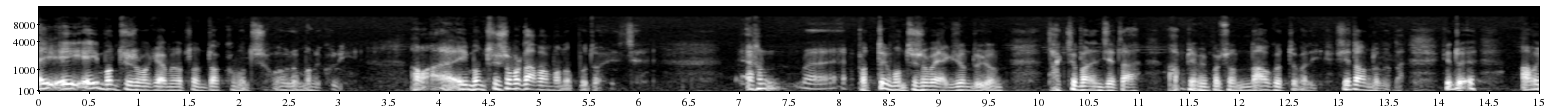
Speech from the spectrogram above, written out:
এই এই মন্ত্রিসভাকে আমি অত্যন্ত দক্ষ মন্ত্রিসভা বলে মনে করি। এই মন্ত্রিসভাটা আমার মনোভূত হয়েছে। এখন প্রত্যেক মন্ত্রিসভায় একজন, দুজন থাকতে পারেন যেটা আপনি আমি পছন্দ নাও করতে পারি, সেটা অন্য কথা। কিন্তু আমি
